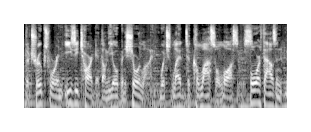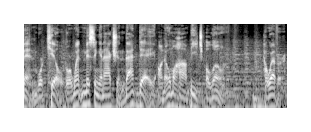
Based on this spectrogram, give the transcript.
The troops were an easy target on the open shoreline, which led to colossal losses. 4,000 men were killed or went missing in action that day on Omaha Beach alone. However,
